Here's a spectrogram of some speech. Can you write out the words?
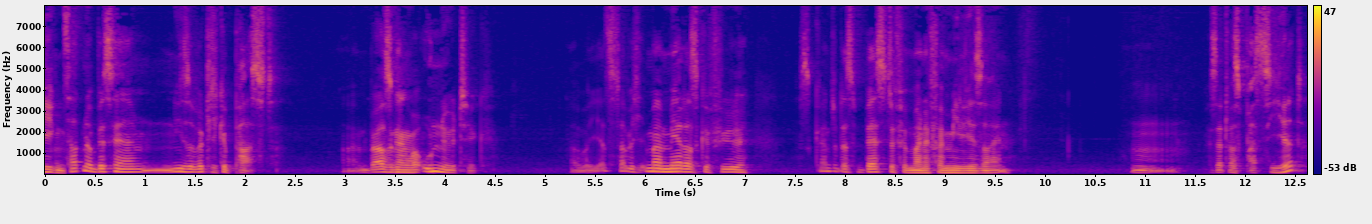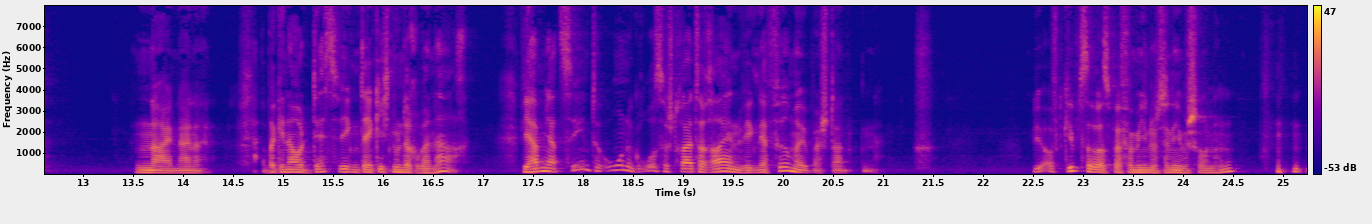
Es hat nur bisher nie so wirklich gepasst. Ein Börsengang war unnötig aber jetzt habe ich immer mehr das Gefühl, es könnte das Beste für meine Familie sein. Hm, ist etwas passiert? Nein, nein, nein. Aber genau deswegen denke ich nun darüber nach. Wir haben Jahrzehnte ohne große Streitereien wegen der Firma überstanden. Wie oft gibt's sowas bei Familienunternehmen schon? Hm?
